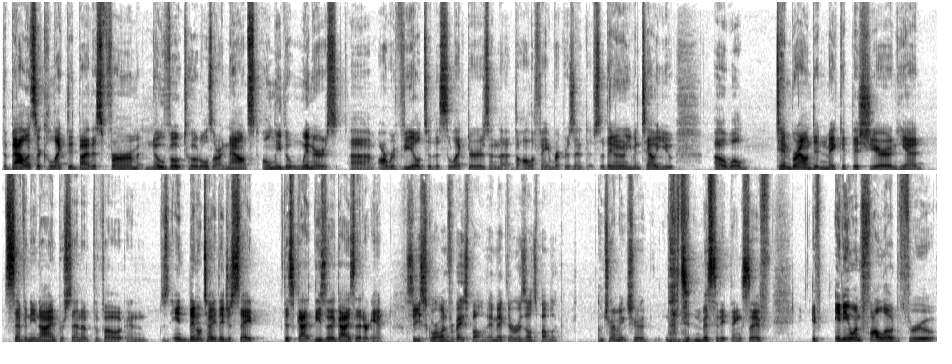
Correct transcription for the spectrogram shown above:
The ballots are collected by this firm. No vote totals are announced. Only the winners um, are revealed to the selectors and the, the Hall of Fame representatives. So they don't even tell you, oh, well, Tim Brown didn't make it this year and he had 79% of the vote. And they don't tell you. They just say, this guy, these are the guys that are in. See, score one for baseball. They make their results public. I'm trying to make sure I didn't miss anything. So if if anyone followed through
